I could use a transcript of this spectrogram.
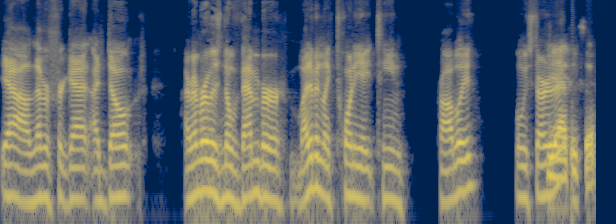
Yeah, I'll never forget. I don't. I remember it was November. Might have been like 2018, probably when we started Yeah, I think so.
